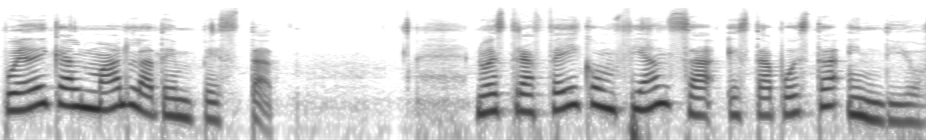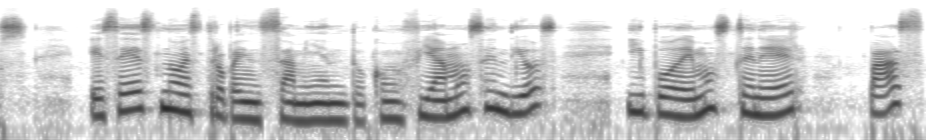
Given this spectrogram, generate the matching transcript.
Puede calmar la tempestad. Nuestra fe y confianza está puesta en Dios. Ese es nuestro pensamiento. Confiamos en Dios y podemos tener paz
